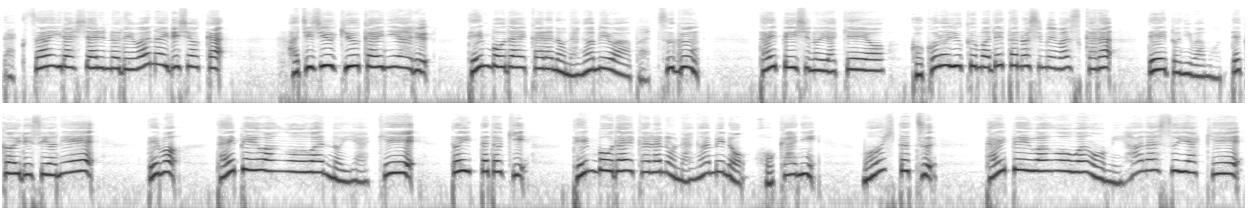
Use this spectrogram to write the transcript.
たくさんいらっしゃるのではないでしょうか。89階にある展望台からの眺めは抜群。台北市の夜景を心ゆくまで楽しめますからデートにはもってこいですよね。でも台北101の夜景といった時展望台からの眺めの他にもう一つ台北101を見晴らす夜景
